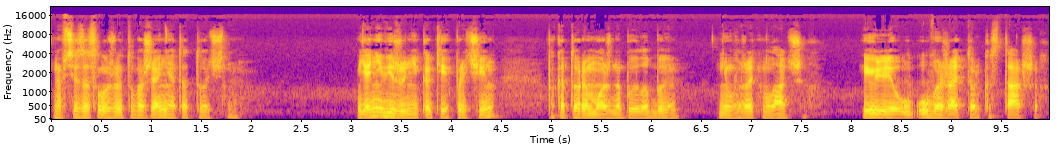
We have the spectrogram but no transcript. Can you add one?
Но все заслуживают уважения, это точно. Я не вижу никаких причин, по которым можно было бы не уважать младших. Или уважать только старших.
